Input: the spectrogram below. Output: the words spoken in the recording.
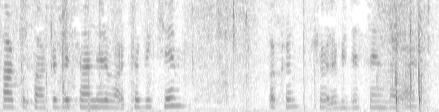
Farklı farklı desenleri var. Tabii ki bakın şöyle bir deseni de var.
